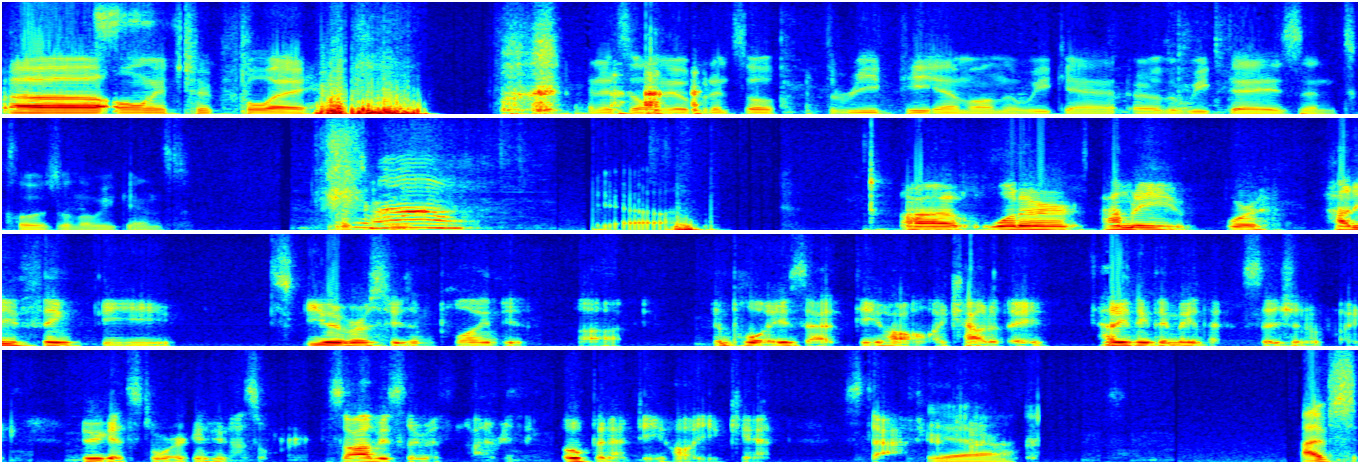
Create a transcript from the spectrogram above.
Uh, only Chick Fil A, and it's only open until 3 p.m. on the weekend or the weekdays, and it's closed on the weekends. That's cool. Wow. Yeah. Uh, what are how many or how do you think the university is employing the uh, employees at D Hall? Like, how do they? How do you think they made that decision of like who gets to work and who doesn't work? Because obviously, with everything open at D Hall, you can't staff. Your Yeah. entire- I've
